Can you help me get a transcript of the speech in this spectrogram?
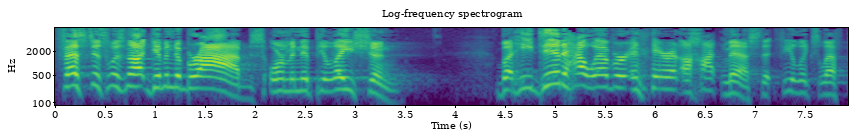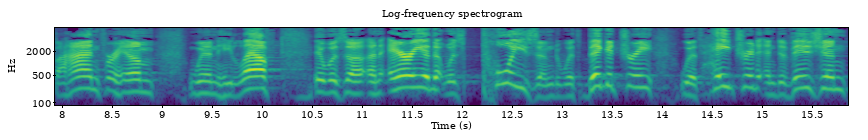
Festus was not given to bribes or manipulation. But he did, however, inherit a hot mess that Felix left behind for him when he left. It was a, an area that was poisoned with bigotry, with hatred and division,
